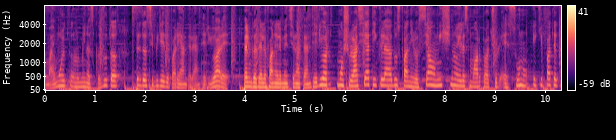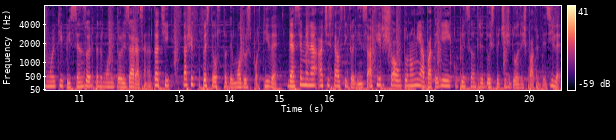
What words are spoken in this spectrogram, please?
50% mai mult în lumină scăzută, spre deosebire de variantele anterioare. Pe lângă telefoanele menționate anterior, moșul asiatic le-a adus fanilor Xiaomi și noile smartwatch-uri S1 echipate cu multipli senzori pentru monitorizarea sănătății, dar și cu peste 100 de moduri sportive. De asemenea, acestea au sticlă din safir și o autonomie a bateriei cuprinsă între 12 și 24 de zile.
